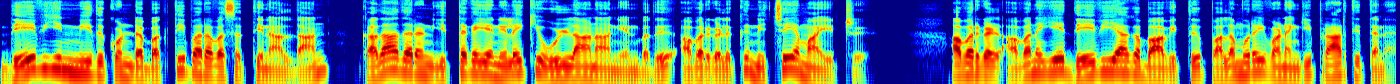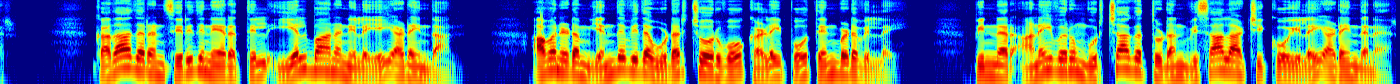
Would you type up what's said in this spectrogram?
தேவியின் மீது கொண்ட பக்தி பரவசத்தினால்தான் கதாதரன் இத்தகைய நிலைக்கு உள்ளானான் என்பது அவர்களுக்கு நிச்சயமாயிற்று. அவர்கள் அவனையே தேவியாக பாவித்து பலமுறை வணங்கி பிரார்த்தித்தனர். கதாதரன் சிறிது நேரத்தில் இயல்பான நிலையை அடைந்தான். அவனிடம் எந்தவித உடற்சோர்வோ களைப்போ தென்படவில்லை. பின்னர் அனைவரும் உற்சாகத்துடன் விசாலாட்சி கோயிலை அடைந்தனர்.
